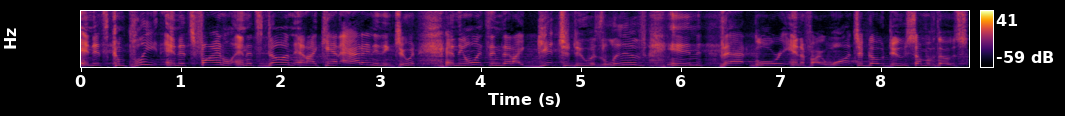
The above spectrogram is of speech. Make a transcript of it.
and it's complete, and it's final, and it's done, and I can't add anything to it. And the only thing that I get to do is live in that glory. And if I want to go do some of those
